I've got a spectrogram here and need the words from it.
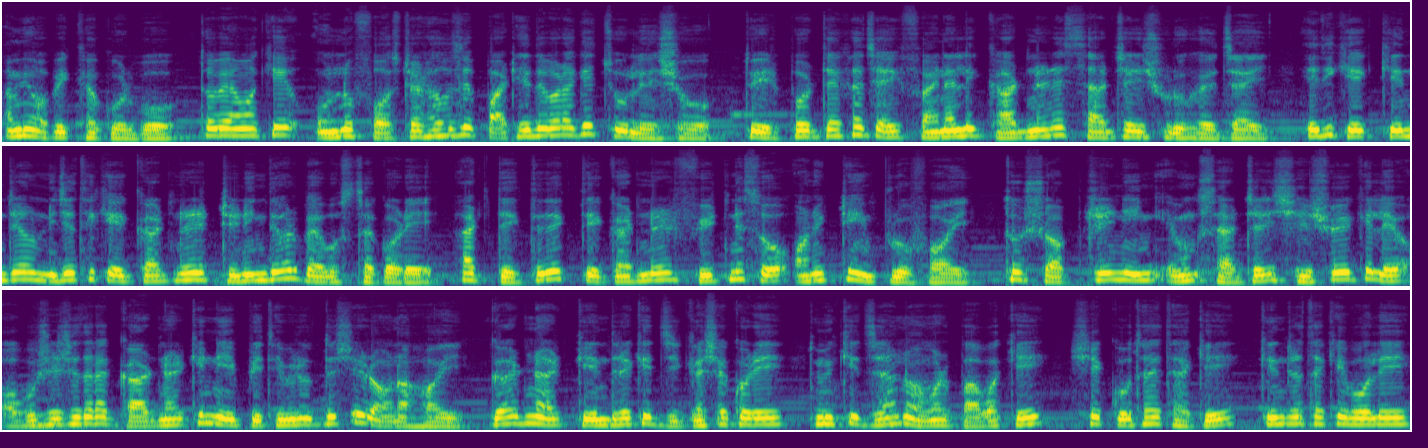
আমি অপেক্ষা করব। তবে আমাকে অন্য ফস্টার হাউসে পাঠিয়ে দেওয়ার আগে চলে এসো। তো এরপর দেখা যায় ফাইনালি গার্ডনারের সার্জারি শুরু হয়ে যায়। এদিকে কেন্দ্রাও নিজে থেকে গার্ডনারের ট্রেনিং দেওয়ার ব্যবস্থা করে। আর দেখতে দেখতে গার্ডনারের ফিটনেসও অনেকটা ইমপ্রুভ হয়। তো সব ট্রেনিং এবং সার্জারি শেষ হয়ে গেলে অবশেষে তারা গার্ডনারকে নিয়ে পৃথিবীর উদ্দেশ্যে রওনা হয়। গার্ডনার কেন্দ্রাকে জিজ্ঞাসা করে, তুমি কি জানো আমার বাবাকে? সে কোথায় থাকে? কেন্দ্রা তাকে বলে,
